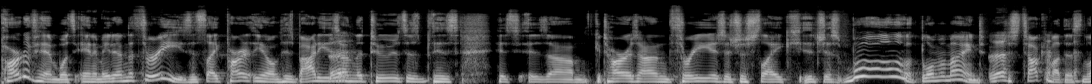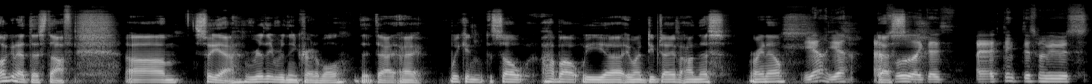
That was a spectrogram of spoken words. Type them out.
part of him was animated on the threes. It's like part of you know his body is on the twos his his his, his um guitar is on threes. It's just like it's just whoa blow my mind. Just talking about this and looking at this stuff. Um so yeah really really incredible that, that I we can so how about we uh you want to deep dive on this right now? Yeah, yeah, absolutely. Like this, I think this movie was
